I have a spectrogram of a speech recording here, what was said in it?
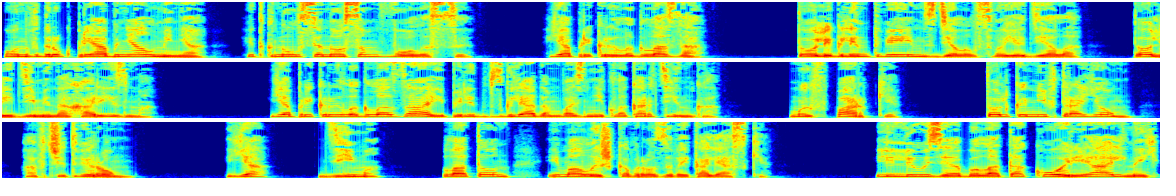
Он вдруг приобнял меня и ткнулся носом в волосы. Я прикрыла глаза. То ли Глинтвейн сделал свое дело, то ли Димина харизма. Я прикрыла глаза, и перед взглядом возникла картинка. Мы в парке. Только не втроем, а вчетвером. Я, Дима, Платон и малышка в розовой коляске. Иллюзия была такой реальной,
